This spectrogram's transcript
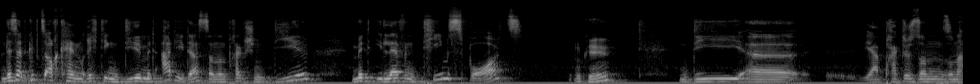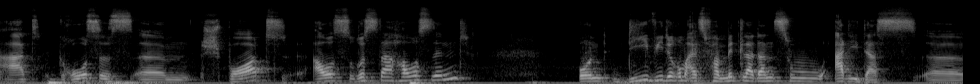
Und deshalb gibt es auch keinen richtigen Deal mit Adidas, sondern praktisch einen Deal mit 11 Team Sports, Okay. die äh, ja praktisch so, so eine Art großes ähm, Sportausrüsterhaus sind und die wiederum als Vermittler dann zu Adidas äh,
